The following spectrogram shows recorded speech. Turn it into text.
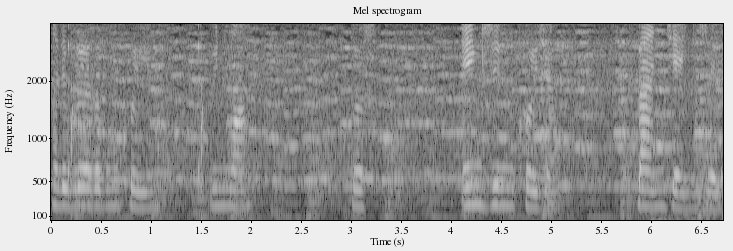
Hadi buraya da bunu koyayım. Ünvan. Dur. En güzelini koyacağım. Bence en güzeli.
